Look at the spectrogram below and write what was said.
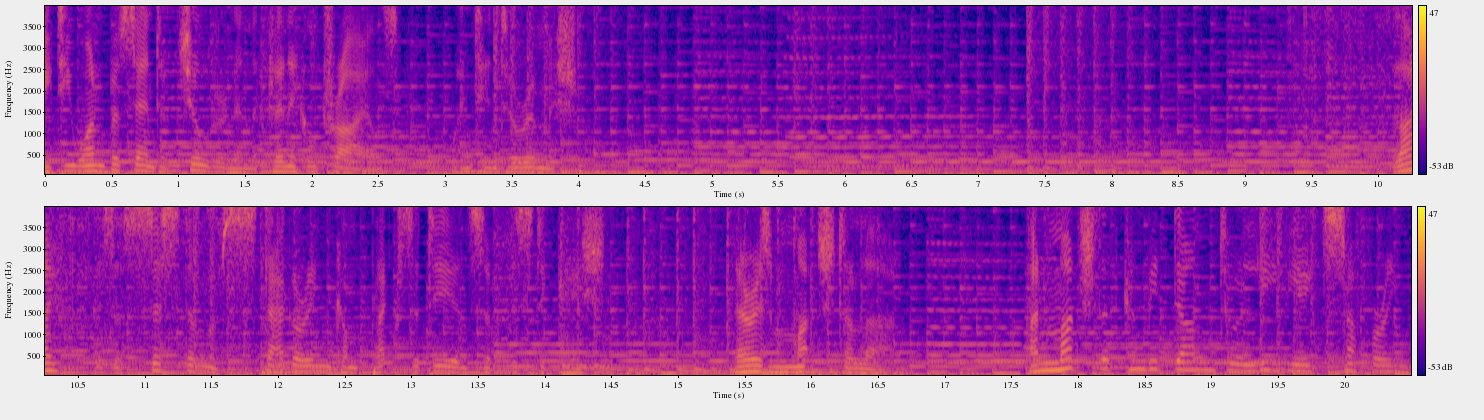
81% of children in the clinical trials went into remission. Life is a system of staggering complexity and sophistication. There is much to learn, and much that can be done to alleviate suffering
